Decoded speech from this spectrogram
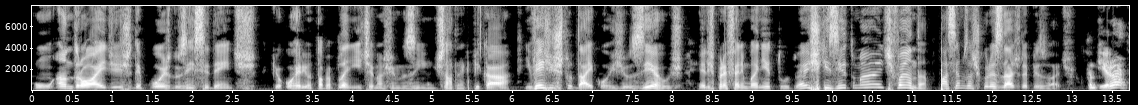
com androides depois dos incidentes que ocorreriam no Top Planet, nós vimos em Star Trek Picard. Em vez de estudar e corrigir os erros, eles preferem banir tudo. É esquisito, mas a gente vai andando. Passemos às curiosidades do episódio. Computer?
